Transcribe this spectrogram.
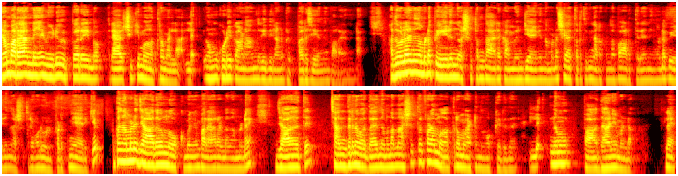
ഞാൻ പറയാറുണ്ട് ഞാൻ വീഡിയോ പ്രിപ്പയർ ചെയ്യുമ്പോൾ രാശിക്ക് മാത്രമല്ല ലഗ്നം കൂടി കാണാവുന്ന രീതിയിലാണ് പ്രിപ്പയർ ചെയ്യുന്നത് പറയുന്നുണ്ട് അതുപോലെ തന്നെ നമ്മുടെ പേരും നക്ഷത്രം താര കമന്റ് ചെയ്യുമെങ്കിൽ നമ്മുടെ ക്ഷേത്രത്തിൽ നടക്കുന്ന പാർത്തിനെ നിങ്ങളുടെ പേരും നക്ഷത്രം കൂടെ ഉൾപ്പെടുത്തുന്നതായിരിക്കും. അപ്പോൾ നമ്മുടെ ജാതകം നോക്കുമ്പോൾ ഞാൻ പറയാറുണ്ട് നമ്മുടെ ജാതകത്തിൽ ചന്ദ്രനം അതായത് നമ്മുടെ നക്ഷത്രഫലം മാത്രമായിട്ട് നോക്കരുത്. ലഗ്നം പ്രാധാന്യമുണ്ട്. അല്ലേ?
